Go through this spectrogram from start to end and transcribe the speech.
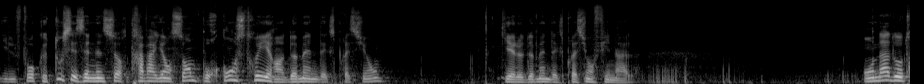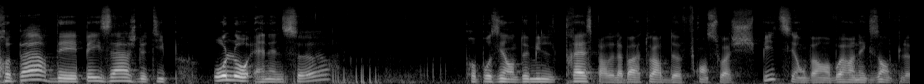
il faut que tous ces enhancers travaillent ensemble pour construire un domaine d'expression qui est le domaine d'expression final. On a d'autre part des paysages de type holo enhancer, proposés en 2013 par le laboratoire de François Spitz, et on va en voir un exemple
